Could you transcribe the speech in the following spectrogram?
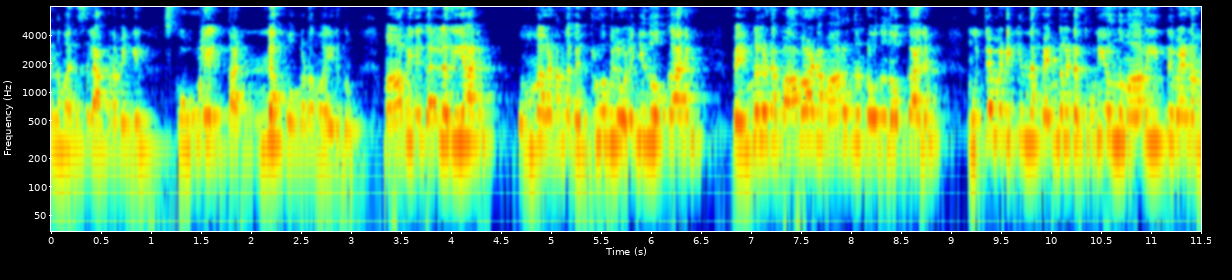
എന്ന് മനസ്സിലാക്കണമെങ്കിൽ സ്കൂളിൽ തന്നെ പോകണമായിരുന്നു. മാവിന് കല്ലെറിയാനും ഉമ്മ കടന്ന ബെഡ്റൂമിൽ ഒളിഞ്ഞു നോക്കാനും പെങ്ങളുടെ പാവാട മാറുന്നുണ്ടോ എന്ന് നോക്കാനും മുറ്റമടിക്കുന്ന പെങ്ങളുടെ തുണിയൊന്ന് ഒന്ന് മാറിയിട്ട് വേണം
